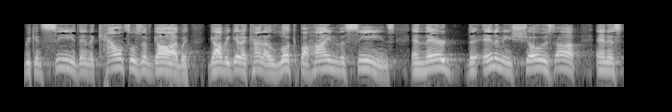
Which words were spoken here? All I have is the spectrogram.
we can see then the counsels of God. God, we get a kind of look behind the scenes, and there the enemy shows up and is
